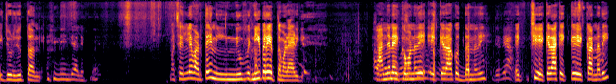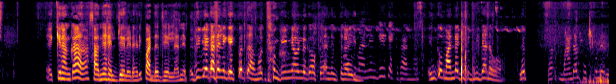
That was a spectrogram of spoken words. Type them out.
ఇది చూడు చూస్తుంది నేను చేయాలి. మా చెల్లె పడితే నీ నువ్వు నీ పేరే చెప్తా మా డాడీకి. సంజన ఎక్కమన్నది ఎక్కేదాకా వద్దన్నది. ఎక్కి ఎక్కేదాకా ఎక్కి ఎక్క అన్నది. ఎక్కినాక సంజయ్ హెల్ప్ చేయలే డాడీ పడ్డది చేయలే అని చెప్పి. దివ్యకి అసలు నీకు ఎక్కువ మొత్తం గిన్నె ఉండక ఒక్కదాన్ని చెప్తున్నాడు ఇంకో మండ బిడ్డ నువ్వు మండలు పుచ్చుకునేది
